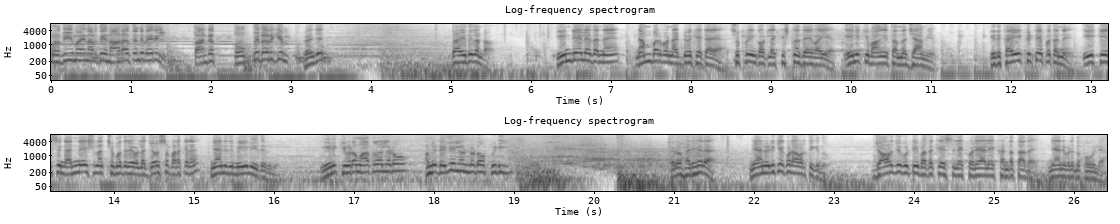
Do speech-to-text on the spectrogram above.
പ്രതിയുമായി നടത്തിയ നാടകത്തിന്റെ പേരിൽ തന്റെ തൊപ്പി തെറിക്കും. രഞ്ജിത്ത് ദാ ഇത് കണ്ടോ? ഇന്ത്യയിലെ തന്നെ നമ്പർ വൺ ആയ സുപ്രീം കോർട്ടിലെ കൃഷ്ണദേവയ്യർ എനിക്ക് വാങ്ങി തന്ന ജാമ്യം. ഇത് കൈ കിട്ടിയപ്പോ തന്നെ ഈ കേസിന്റെ അന്വേഷണ ചുമതലയുള്ള ജോസഫ് അടക്കന് ഞാനിത് മെയിൽ ചെയ്തിരുന്നു. എനിക്കിവിടെ മാത്രമല്ലടോ അങ്ങ് ഡൽഹിയിലുണ്ടോ പിടി. എടോ ഹരിഹര ഞാൻ ഒരിക്കൽ കൂടെ ആവർത്തിക്കുന്നു. ജോർജ് കുട്ടി വധക്കേസിലെ കൊലയാളിയെ കണ്ടെത്താതെ ഞാൻ ഇവിടുന്ന് പോവില്ല.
